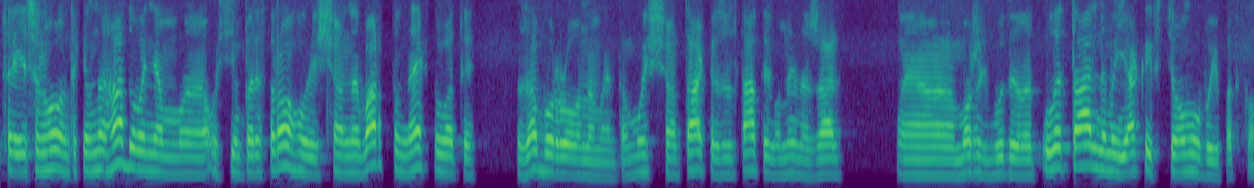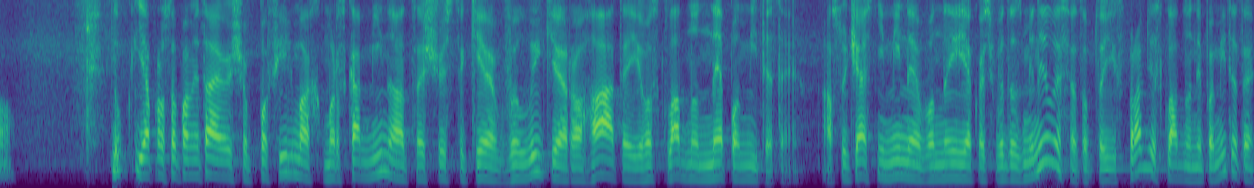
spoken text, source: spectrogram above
це є черговим таким нагадуванням усім пересторогою, що не варто нехтувати заборонами, тому що так результати вони, на жаль, е, можуть бути летальними, як і в цьому випадку. Ну я просто пам'ятаю, що по фільмах морська міна це щось таке велике, рогате, його складно не помітити. А сучасні міни вони якось видозмінилися, тобто їх справді складно не помітити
